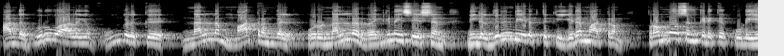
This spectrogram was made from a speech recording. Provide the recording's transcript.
அந்த குருவாலையும் உங்களுக்கு நல்ல மாற்றங்கள் ஒரு நல்ல ரெகனைசேஷன் நீங்கள் விரும்பிய இடத்துக்கு இடமாற்றம் ப்ரொமோஷன் கிடைக்கக்கூடிய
